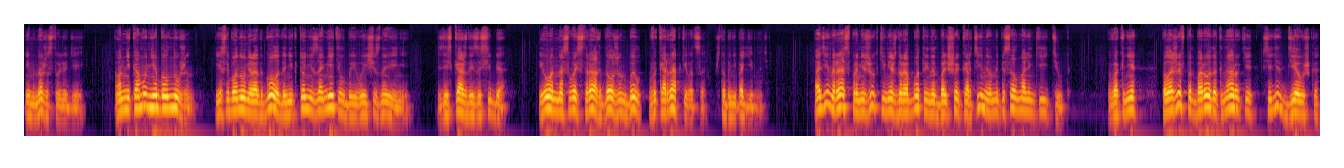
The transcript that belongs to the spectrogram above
и множества людей. Он никому не был нужен. Если бы он умер от голода, никто не заметил бы его исчезновения. Здесь каждый за себя. И он на свой страх должен был выкарабкиваться, чтобы не погибнуть. Один раз в промежутке между работой над большой картиной он написал маленький этюд. В окне, положив подбородок на руки, сидит девушка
